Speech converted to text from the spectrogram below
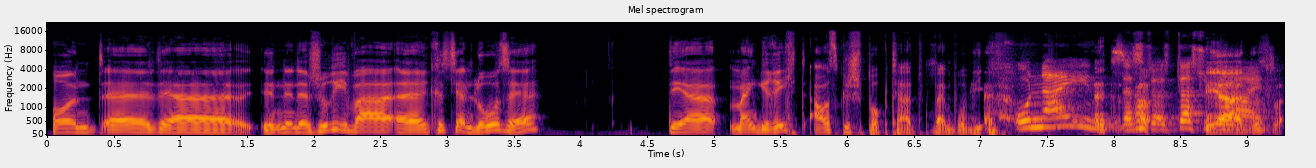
Und äh, der, in, der Jury war äh, Christian Lose, der mein Gericht ausgespuckt hat beim Probieren. Oh nein, das, das, das tut mir Ja, leid. das war,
